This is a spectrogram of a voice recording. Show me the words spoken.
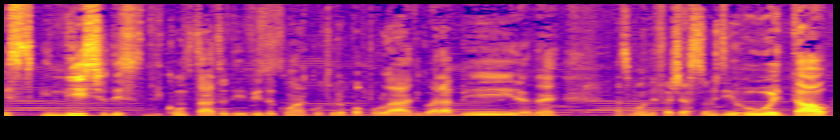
esse início de, de, contato de vida com a cultura popular de Guarabira, né? As manifestações de rua e tal.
